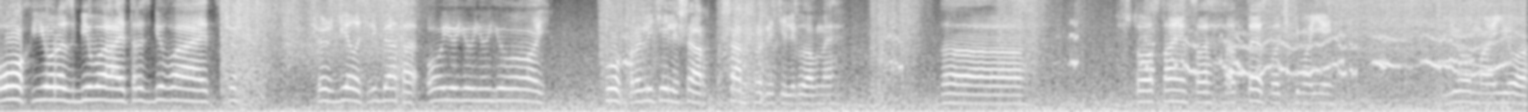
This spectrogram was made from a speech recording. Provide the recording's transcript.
Ох, ее разбивает, разбивает. Что ж делать, ребята? Ой-ой-ой-ой-ой. Фух, пролетели шар. Шар пролетели, главное. Да. Что останется от Теслочки моей? Ё-моё.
